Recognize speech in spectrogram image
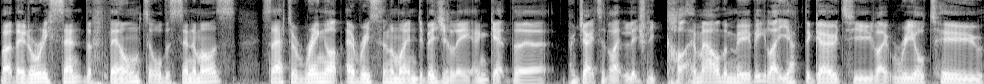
But they'd already sent the film to all the cinemas, so they have to ring up every cinema individually and get the projector to like literally cut him out of the movie. Like you have to go to like reel two,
